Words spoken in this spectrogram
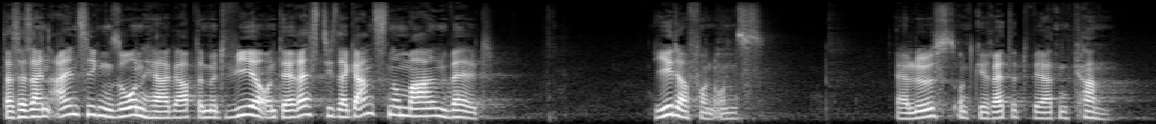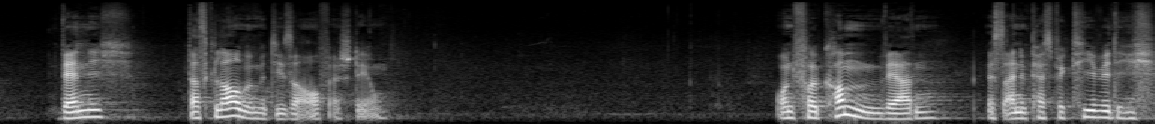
dass er seinen einzigen Sohn hergab, damit wir und der Rest dieser ganz normalen Welt, jeder von uns, erlöst und gerettet werden kann, wenn ich das glaube mit dieser Auferstehung. Und vollkommen werden ist eine Perspektive, die ich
